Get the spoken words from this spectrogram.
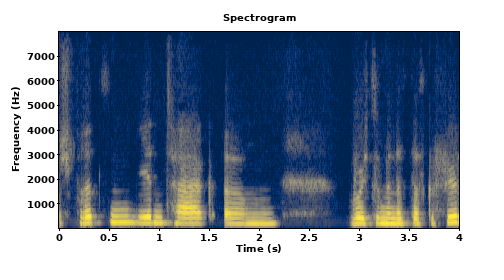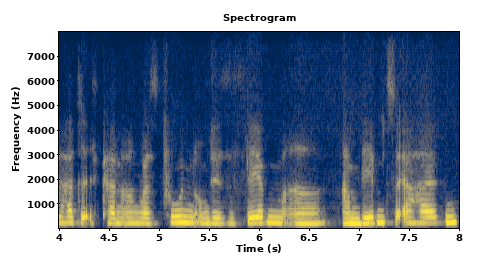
spritzen jeden Tag, ähm, wo ich zumindest das Gefühl hatte, ich kann irgendwas tun, um dieses Leben äh, am Leben zu erhalten.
